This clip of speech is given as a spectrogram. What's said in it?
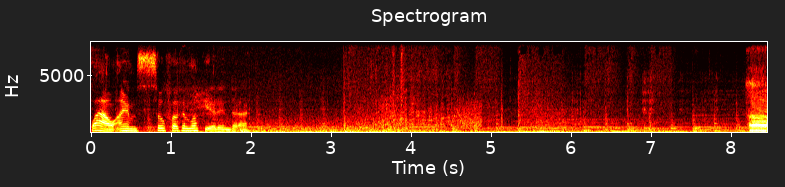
Wow, I am so fucking lucky I didn't die. uh,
